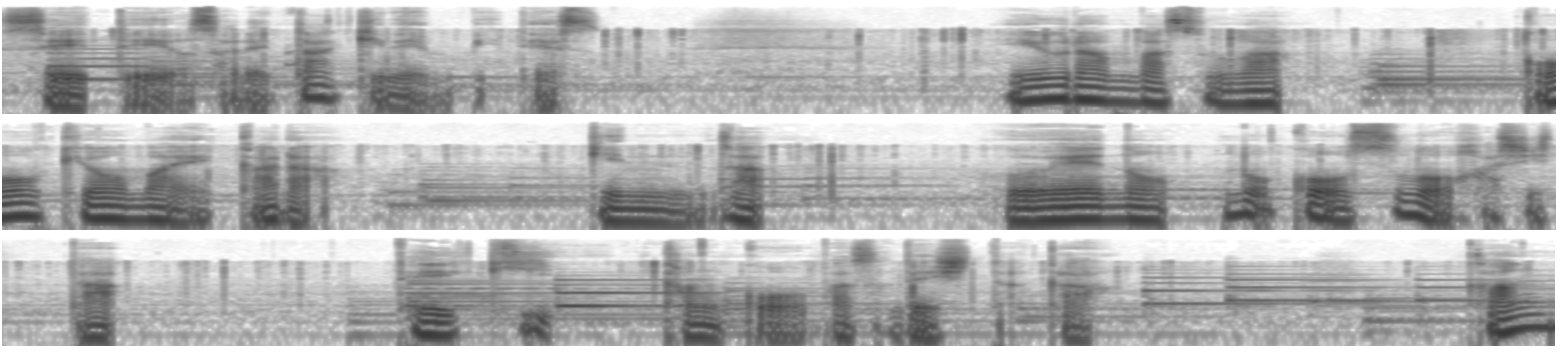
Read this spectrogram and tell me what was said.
制定をされた記念日です。遊覧バスは公共前から銀座、上野のコースを走った定期観光バスでしたが、観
